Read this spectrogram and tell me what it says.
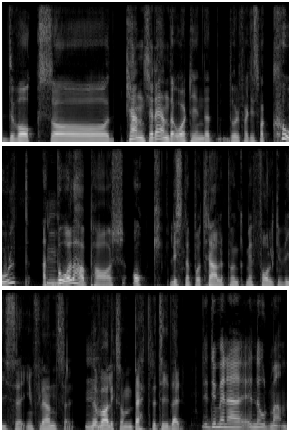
Det var också kanske det enda årtiondet då det faktiskt var coolt att Mm. både ha page och lyssna på trallpunk med folkvise-influenser. Det Mm. var liksom bättre tider. Du menar Nordman?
